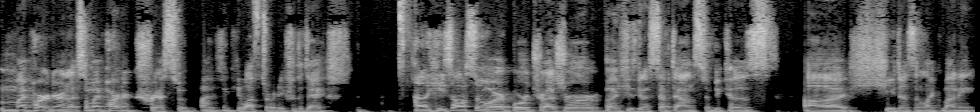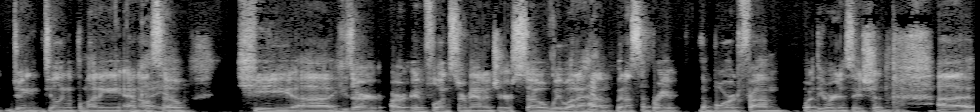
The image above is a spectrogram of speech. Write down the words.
my partner and I, so my partner Chris, who I think he left already for the day. Uh, he's also our board treasurer, but he's going to step down soon because uh, he doesn't like money doing dealing with the money, and Okay, also he uh, he's our our influencer manager. So we want to have we want to separate the board from or the organization. Uh,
